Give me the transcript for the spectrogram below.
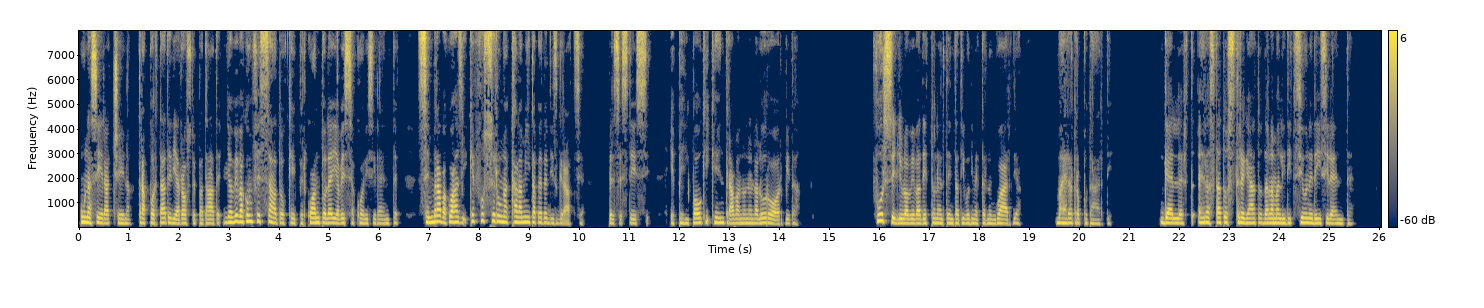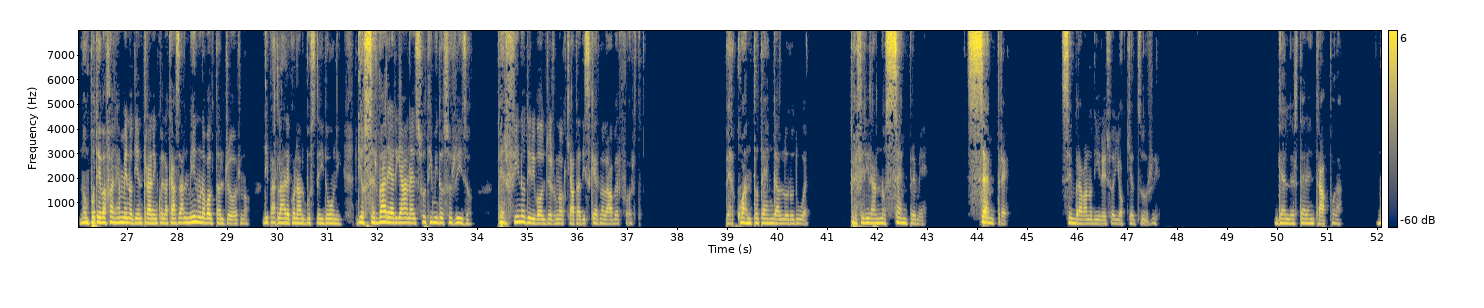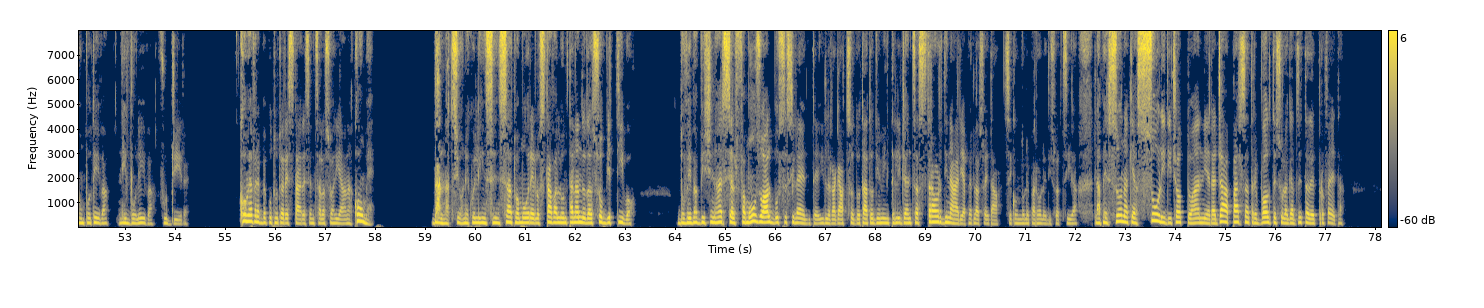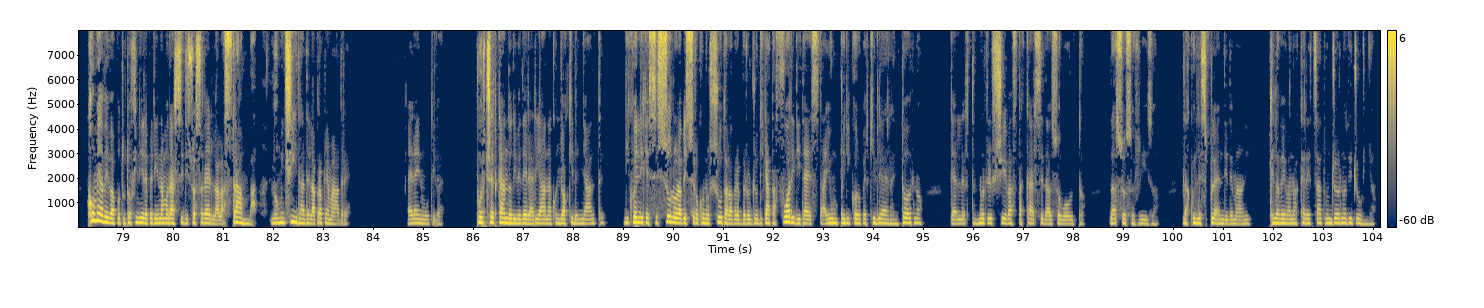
una sera a cena, tra portate di arrosto e patate, gli aveva confessato che, per quanto lei avesse a cuore silente, sembrava quasi che fossero una calamita per le disgrazie, per se stessi e per i pochi che entravano nella loro orbita. Forse glielo aveva detto nel tentativo di metterlo in guardia, ma era troppo tardi. Gellert era stato stregato dalla maledizione dei Silente. Non poteva fare a meno di entrare in quella casa almeno una volta al giorno, di parlare con Albus dei doni, di osservare Ariana e il suo timido sorriso, perfino di rivolgere un'occhiata di scherno ad Aberforth. Per quanto tenga a loro due, preferiranno sempre me. Sempre! sembravano dire i suoi occhi azzurri. Gellert era in trappola. Non poteva né voleva fuggire. Come avrebbe potuto restare senza la sua Ariana? Come? Dannazione, quell'insensato amore lo stava allontanando dal suo obiettivo. Doveva avvicinarsi al famoso Albus Silente, il ragazzo dotato di un'intelligenza straordinaria per la sua età, secondo le parole di sua zia, la persona che a soli diciotto anni era già apparsa tre volte sulla gazzetta del profeta. Come aveva potuto finire per innamorarsi di sua sorella, la stramba, l'omicida della propria madre? Era inutile, pur cercando di vedere Ariana con gli occhi degli altri di quelli che se solo l'avessero conosciuta l'avrebbero giudicata fuori di testa e un pericolo per chi le era intorno, Gellert non riusciva a staccarsi dal suo volto, dal suo sorriso, da quelle splendide mani che l'avevano accarezzato un giorno di giugno.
